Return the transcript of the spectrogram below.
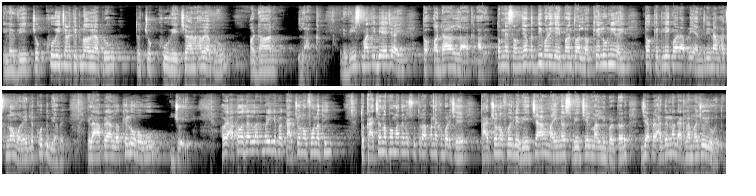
એટલે વે, ચોખ્ખું વેચાણ કેટલું આવે આપણું? તો ચોખ્ખું વેચાણ આવે આપણું અઢાર લાખ. એટલે વીસમાંથી બે જાય તો અઢાર લાખ આવે. તમને સમજણ બધી પડી જાય, પરંતુ આ લખેલું નહીં હોય તો કેટલીક વાર આપણી એન્ટ્રીના માર્ક્સ ન મળે, એટલે ખોટું બી આવે. એટલે આપણે આ લખેલું હોવું જોઈએ. હવે આ તો અઢાર લાખ મળી ગયા, પણ કાચો નફો નથી. તો કાચા નફા માટેનું સૂત્ર આપણને ખબર છે, કાચો નફો એટલે વેચાણ માઇનસ વેચેલ માલની પડતર, જે આપણે આગળના દાખલામાં જોયું હતું.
